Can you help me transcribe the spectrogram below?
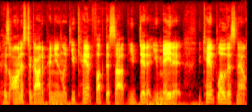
his honest to God opinion. Like, you can't fuck this up. You did it. You made it. You can't blow this now.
